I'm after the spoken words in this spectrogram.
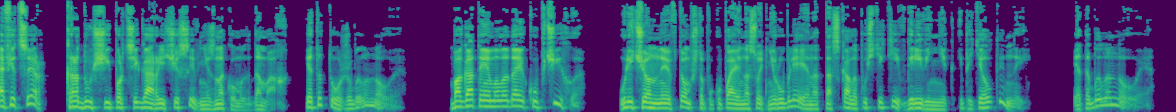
Офицер, крадущий портсигары и часы в незнакомых домах, это тоже было новое. Богатая молодая купчиха, Уличенная в том, что, покупая на сотни рублей, она таскала пустяки в гривенник и пятиалтынный, это было новое.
